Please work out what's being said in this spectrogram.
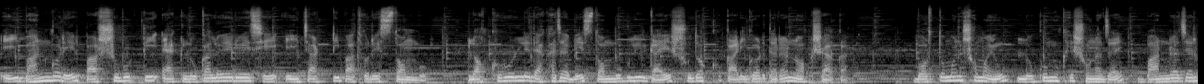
এই ভানগড়ের পার্শ্ববর্তী এক লোকালয়ে রয়েছে এই চারটি পাথরের স্তম্ভ। লক্ষ্য করলে দেখা যাবে স্তম্ভগুলির গায়ে সুদক্ষ কারিগর দ্বারা নকশা আঁকা। বর্তমান সময়েও লোকমুখে শোনা যায় বানরাজার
